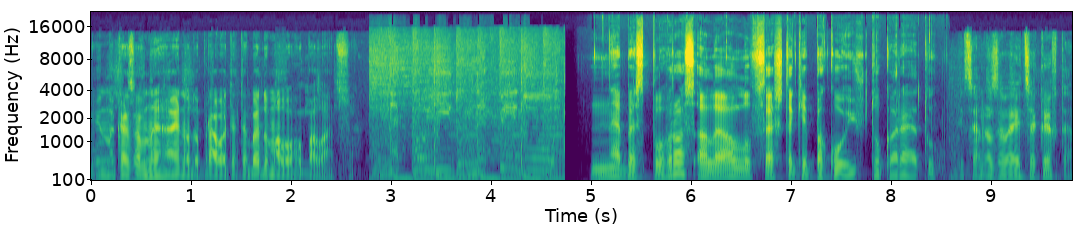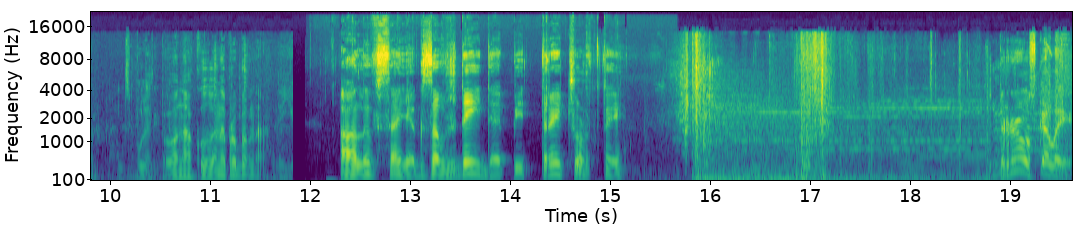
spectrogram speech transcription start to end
Він наказав негайно доправити тебе до малого палацу. Не без погроз, але Аллу все ж таки пакують в ту карету. І це називається кефта. Вона кула не пробивна. Але все як завжди йде під три чорти. Дрюскали!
